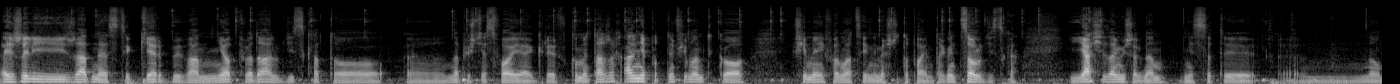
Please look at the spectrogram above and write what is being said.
A jeżeli żadne z tych gier by wam nie odpowiadała ludziska, to e, napiszcie swoje gry w komentarzach, ale nie pod tym filmem, tylko w filmie informacyjnym, jeszcze to powiem. Tak więc co ludziska? Ja się z wami żegnam. Niestety, em, no...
